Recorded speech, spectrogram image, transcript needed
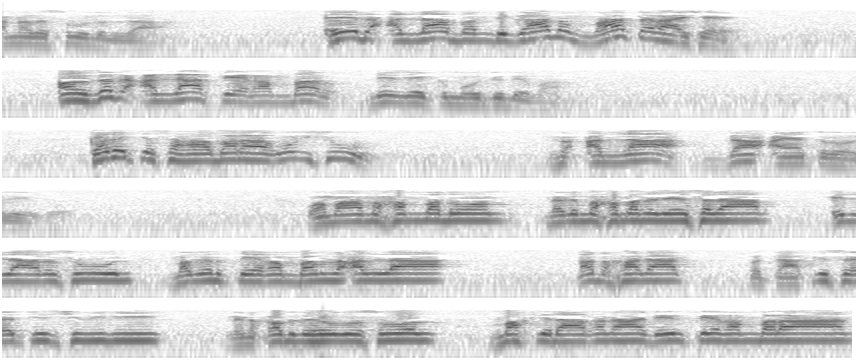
انا رسول اللہ اے دا اللہ بندگانو ما تراش ہے اور زد اللہ پیغمبر دے دے کے موجود ماں کله چې صحابه راغون شو نو الله دا آیت رو لے گو وما محمدون نبی محمد علیہ السلام الا رسول مگر پیغمبر اللہ قد خلق پتاکی سر تیر شوی دی من قبل رسول مخی راغنا دیر پیغمبران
